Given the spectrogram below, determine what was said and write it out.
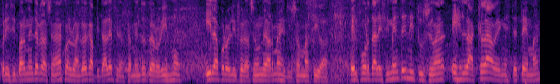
principalmente relacionadas con el blanco de capitales, financiamiento de terrorismo y la proliferación de armas de destrucción masiva. El fortalecimiento institucional es la clave en este tema.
